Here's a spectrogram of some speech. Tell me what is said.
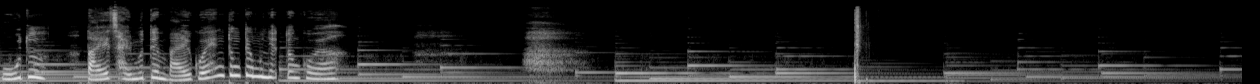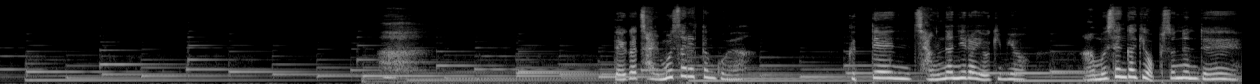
모두 나의 잘못된 말과 행동 때문이었던 거야. 내가 잘못 살았던 거야. 그땐 장난이라 여기며 아무 생각이 없었는데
